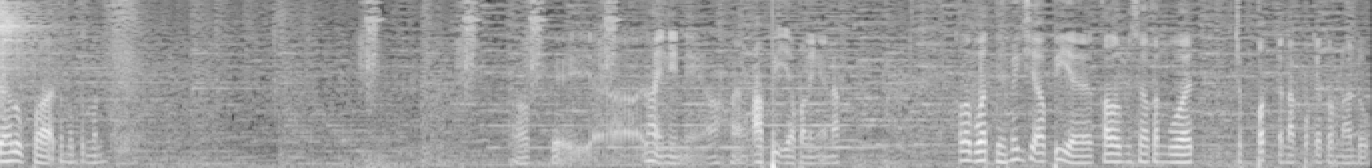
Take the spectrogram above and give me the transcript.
udah lupa teman-teman. Oke ya, nah ini nih, oh, api ya paling enak kalau buat damage sih api ya. Kalau misalkan buat cepet enak pakai tornado.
